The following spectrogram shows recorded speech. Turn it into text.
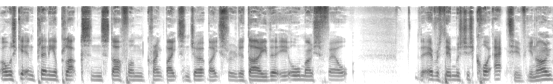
I was getting plenty of plucks and stuff on crankbaits and jerkbaits through the day that it almost felt that everything was just quite active, you know.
